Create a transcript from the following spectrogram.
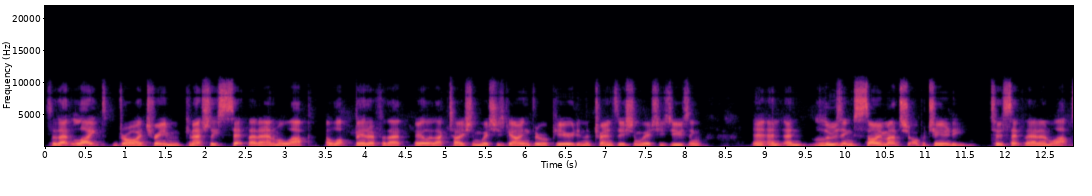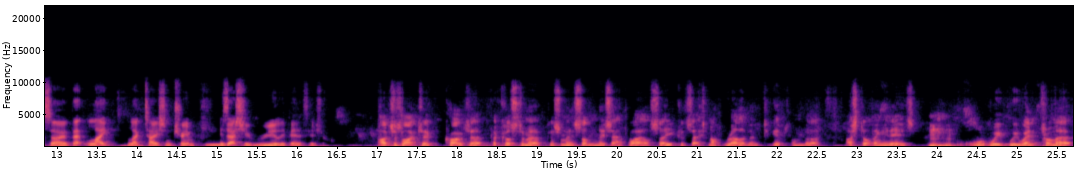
So that late dry trim can actually set that animal up a lot better for that early lactation, where she's going through a period in the transition where she's using and and losing so much opportunity to set that animal up. So that late lactation trim is actually really beneficial. I'd just like to quote a, a customer, customer in southern New South Wales. So you could say it's not relevant to Gippsland, but I, I still think it is. Mm-hmm. W- We, we went from a,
